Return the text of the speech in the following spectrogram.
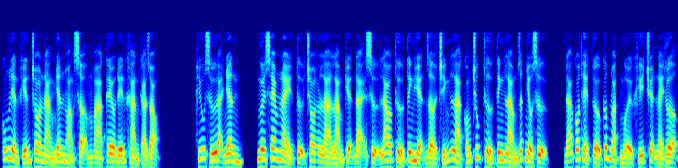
cũng liền khiến cho nàng nhân hoảng sợ mà kêu đến khàn cả giọng. Hữu sứ đại nhân, ngươi xem này tự cho là làm kiện đại sự lao thử tinh hiện giờ chính là con trúc thử tinh làm rất nhiều sự, đã có thể tửa cướp đoạt 10 khí chuyện này thượng,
